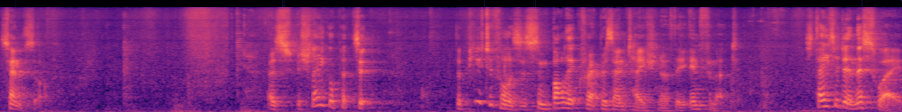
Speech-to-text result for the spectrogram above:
sense of. As Schlegel puts it, the beautiful is a symbolic representation of the infinite. Stated in this way,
